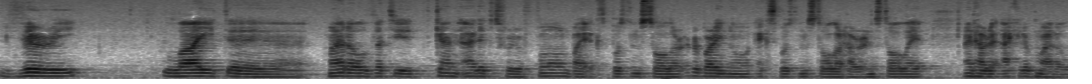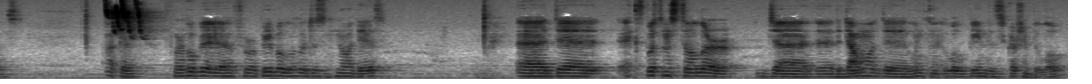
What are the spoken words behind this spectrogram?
very light uh, model that you can add it for your phone by Xposed installer. Everybody know Xposed installer, how to install it and how to active models. Okay, for, who, uh, for people who doesn't know this, the Xposed installer the, the, download the link will be in the description below.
